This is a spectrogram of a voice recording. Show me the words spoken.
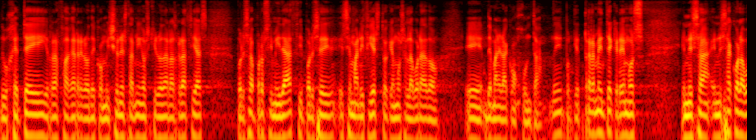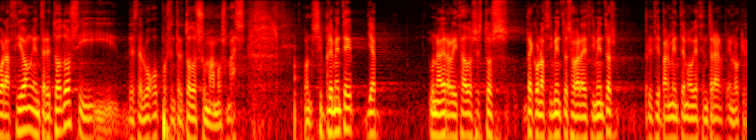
de UGT y Rafa Guerrero de Comisiones. También os quiero dar las gracias por esa proximidad y por ese, ese manifiesto que hemos elaborado eh, de manera conjunta, ¿eh? porque realmente creemos en esa, en esa colaboración entre todos y, desde luego, pues entre todos sumamos más. Bueno, simplemente ya una vez realizados estos reconocimientos o agradecimientos, principalmente me voy a centrar en lo que,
